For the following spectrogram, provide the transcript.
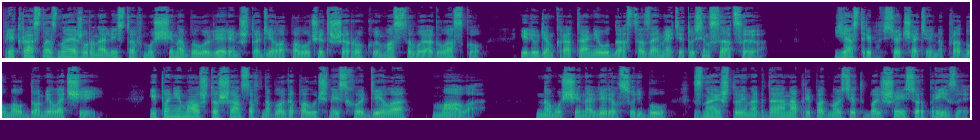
Прекрасно зная журналистов, мужчина был уверен, что дело получит широкую массовую огласку, и людям крота не удастся замять эту сенсацию. Ястреб все тщательно продумал до мелочей и понимал, что шансов на благополучный исход дела мало. Но мужчина верил в судьбу, зная, что иногда она преподносит большие сюрпризы.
